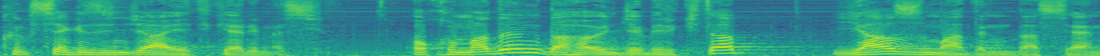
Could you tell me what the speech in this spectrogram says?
48. ayet-i kerimesi. Okumadın daha önce bir kitap, yazmadın da sen.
